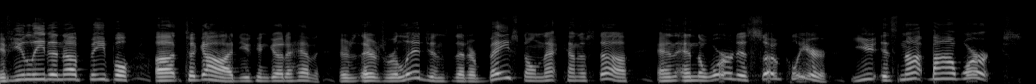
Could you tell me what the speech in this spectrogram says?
If you lead enough people uh, to God, you can go to heaven. There's, there's religions that are based on that kind of stuff, and, and the word is so clear. You, it's not by works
